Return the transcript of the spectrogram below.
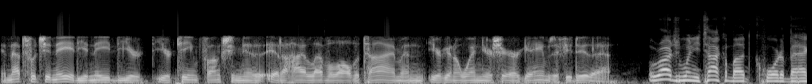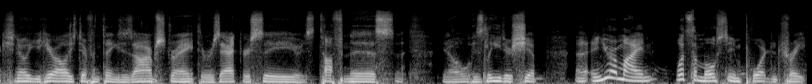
and that's what you need. You need your your team functioning at a high level all the time, and you're going to win your share of games if you do that. Well, Roger, when you talk about quarterbacks, you know, you hear all these different things: his arm strength, or his accuracy, or his toughness, you know, his leadership. Uh, in your mind, what's the most important trait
